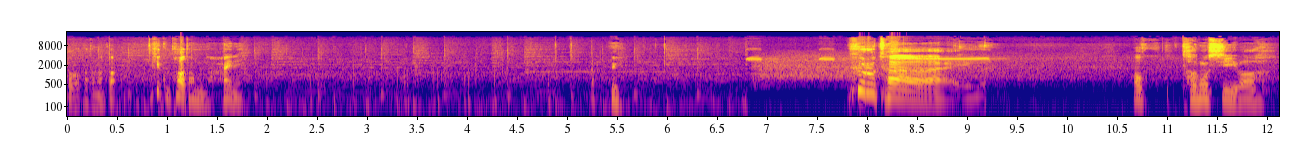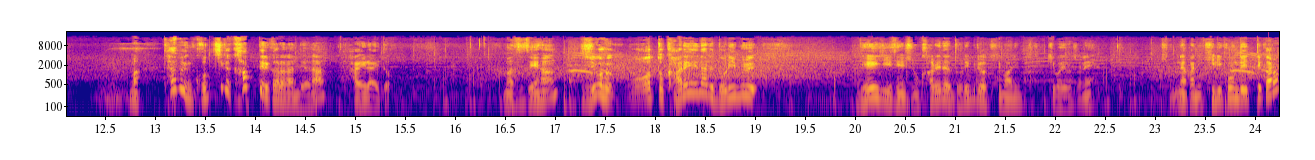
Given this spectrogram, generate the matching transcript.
パワー固まった。結構パワーたむの早いね。フルタイムあ、楽しいわ。まあ多分こっちが勝ってるからなんだよな。ハイライト。まず前半15分。おっと、華麗なるドリブル。デイジー選手の華麗なるドリブルが決まり、決まりましたね。中に切り込んでいってから、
